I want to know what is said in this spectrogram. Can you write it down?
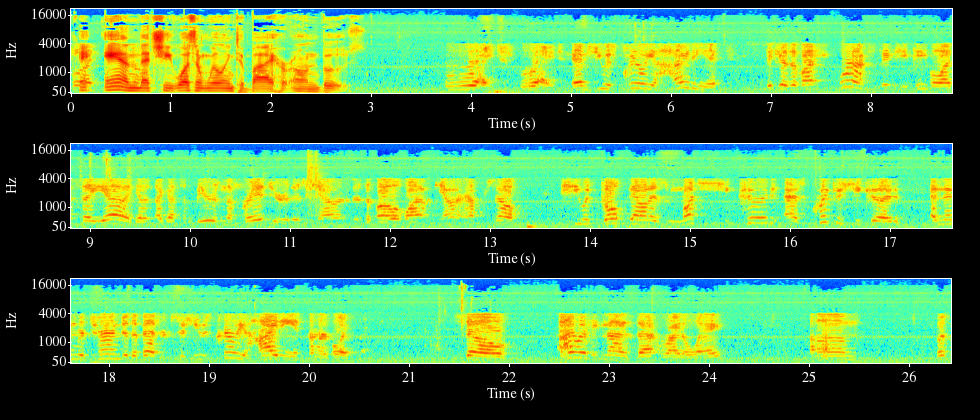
but and that she wasn't willing to buy her own booze. Right, right. And she was clearly hiding it because if I we're not stingy people, I'd say, yeah, I got I got some beers in the fridge, or there's a counter, there's a bottle of wine on the counter, have yourself. She would gulp down as much as she could, as quick as she could, and then return to the bedroom. So she was clearly hiding it from her boyfriend. So I recognized that right away. Um, but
